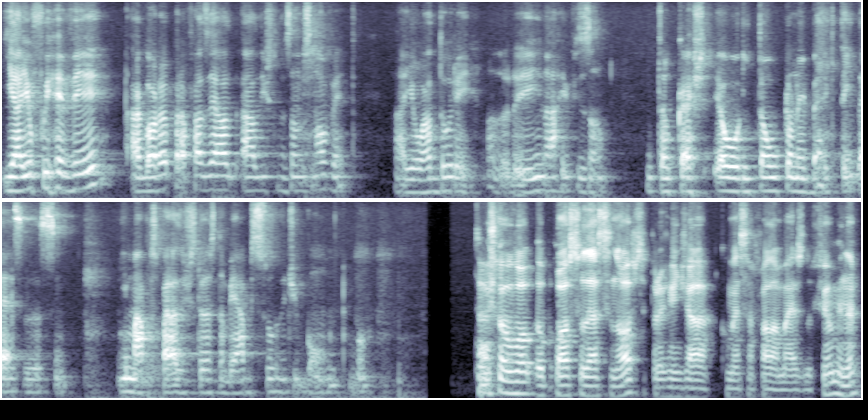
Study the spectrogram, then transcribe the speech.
E aí eu fui rever agora para fazer a, a lista dos anos 90. Aí eu adorei, adorei na revisão. Então, eu, então o Cronenberg tem dessas, assim. E Mapas para as Estrelas também é absurdo de bom, muito bom. Então acho que eu, vou, eu posso ler a sinopse para a gente já começar a falar mais do filme, né?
